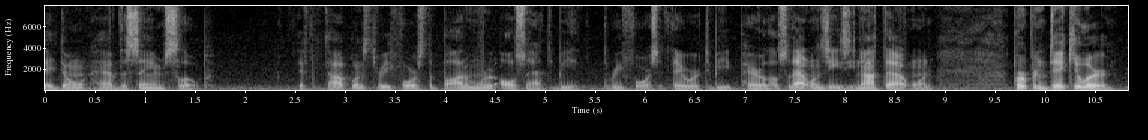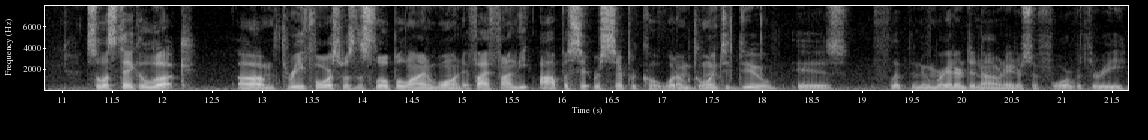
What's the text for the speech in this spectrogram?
they don't have the same slope. If the top one's 3 fourths, the bottom one would also have to be 3 fourths if they were to be parallel. So that one's easy, not that one. Perpendicular. So let's take a look. Um, 3 fourths was the slope of line 1. If I find the opposite reciprocal, what I'm going to do is flip the numerator and denominator, so 4 over 3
